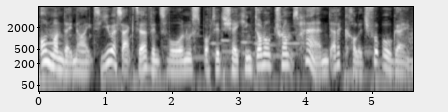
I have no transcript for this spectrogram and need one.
On Monday night, US actor Vince Vaughn was spotted shaking Donald Trump's hand at a college football game.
